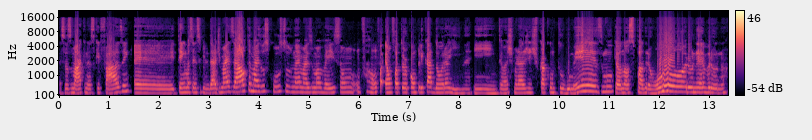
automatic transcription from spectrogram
essas máquinas que fazem. É, tem uma sensibilidade mais alta, mas os custos, né, mais uma vez, são um, é um fator complicador aí, né? E, então acho melhor a gente ficar com tubo mesmo, que é o nosso padrão ouro, né, Bruno?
